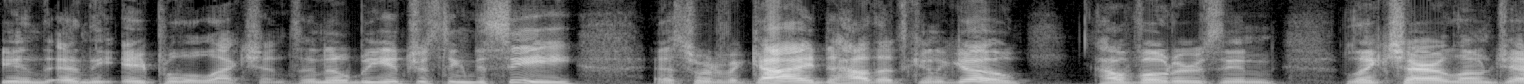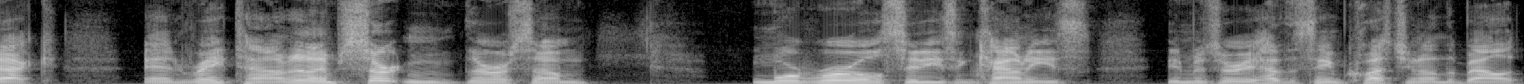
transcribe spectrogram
in, in the April elections. And it'll be interesting to see, as sort of a guide to how that's going to go, how voters in Lakeshire, Lone Jack, and Raytown, and I'm certain there are some more rural cities and counties in Missouri have the same question on the ballot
